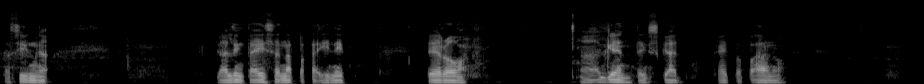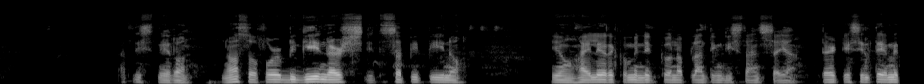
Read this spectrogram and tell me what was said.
kasi nga galing tayo sa napakainit pero uh, again thanks God kahit papaano at least meron. No? So for beginners dito sa pipino, yung highly recommended ko na planting distance ay 30 cm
